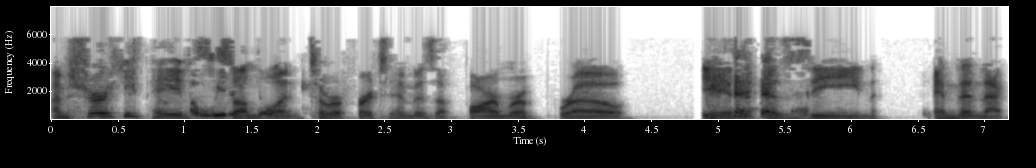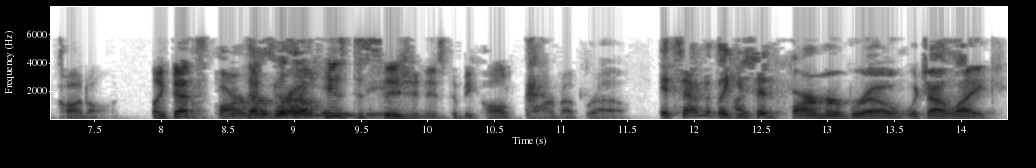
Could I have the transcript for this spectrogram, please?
I'm sure He's he paid a weird someone dork. to refer to him as a farmer bro in a zine, and then that caught on. Like that's A farmer that's bro? like his decision is to be called Pharma bro. It sounded like you I- said farmer bro, which I like.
